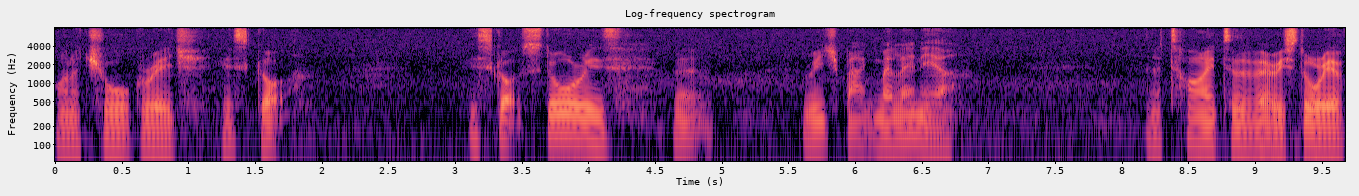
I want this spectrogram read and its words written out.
on a chalk ridge. It's got, it's got stories that reach back millennia and are tied to the very story of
